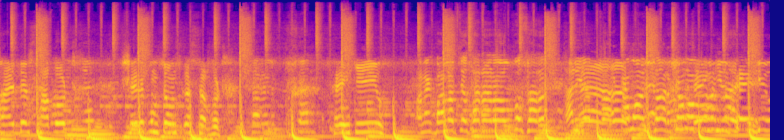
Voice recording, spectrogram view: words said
ভাইদের সাপোর্ট সেরকম চমৎকার সাপোর্ট থ্যাংক ইউ অনেক ভালো হচ্ছে স্যার আর অল্প স্যার। কেমন স্যার কেমন thank you thank you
